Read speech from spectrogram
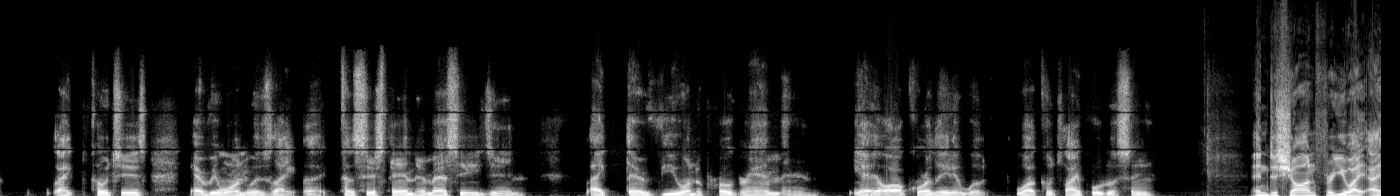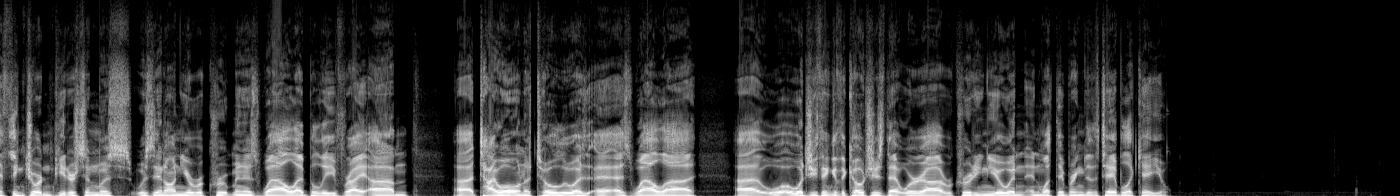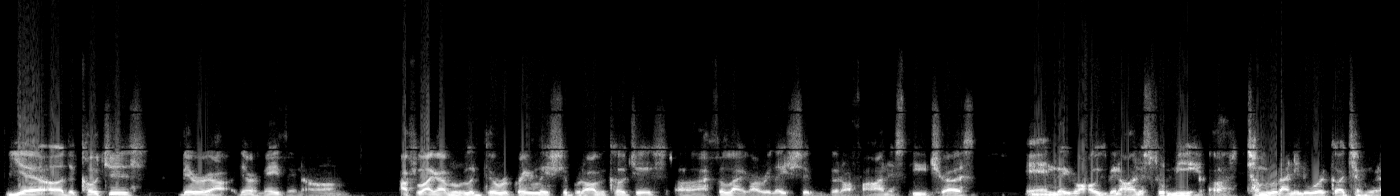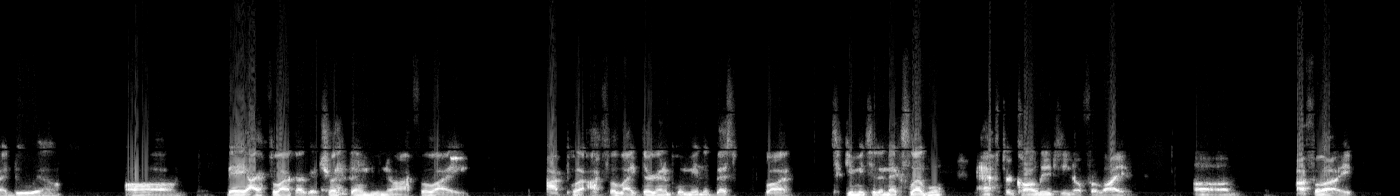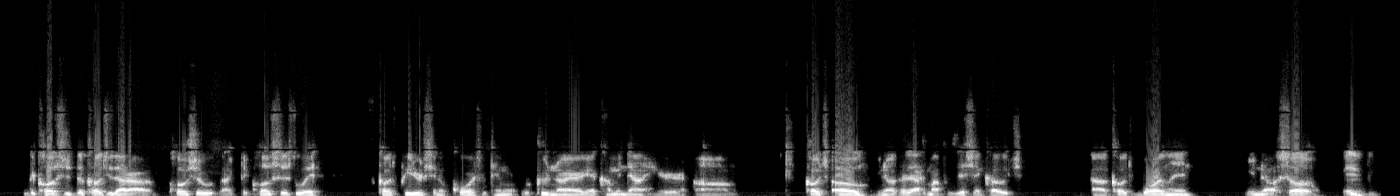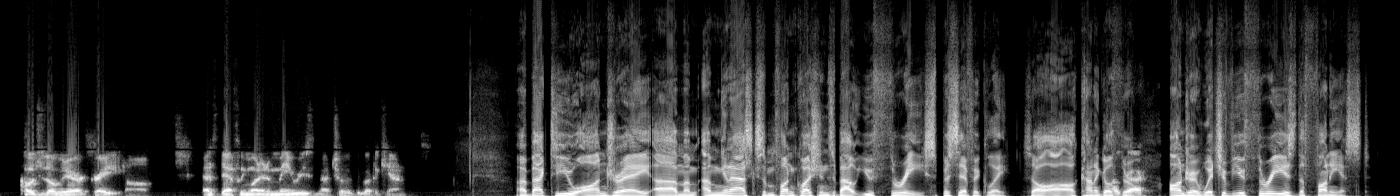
like coaches, everyone was like, like consistent in their message and like their view on the program, and yeah, it all correlated with what Coach Leipold was saying. And Deshawn, for you, I, I think Jordan Peterson was was in on your recruitment as well. I believe, right? Um, uh, Taiwo Onatolu as, as well. Uh, uh, what do you think of the coaches that were uh, recruiting you and, and what they bring to the table at KU? Yeah, uh, the coaches they were uh, they're amazing. Um, I feel like I have a really good, great relationship with all the coaches. Uh, I feel like our relationship is built off of honesty, trust, and they've always been honest with me. Uh, tell me what I need to work on. Tell me what I do well. Um, they, I feel like I could trust them. You know, I feel like I put, I feel like they're gonna put me in the best spot to get me to the next level after college. You know, for life. Um, I feel like the closest, the coaches that are closer, like the closest with, Coach Peterson, of course, with him recruiting our area coming down here. Um, coach O, you know, because that's my position coach. Uh, coach Borland, you know, so it, coaches over there are great. Um, that's definitely one of the main reasons I chose to go to campus. Uh, back to you, Aundre. Um, I'm, I'm going to ask some fun questions about you three specifically. So I'll, I'll kind of go Okay. through. Aundre, which of you three is the funniest?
